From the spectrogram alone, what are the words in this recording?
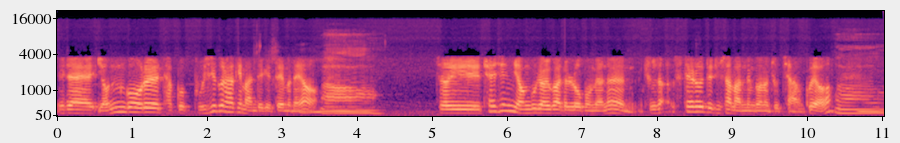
이제 연골을 자꾸 부식을 하게 만들기 때문에요. 아. 저희 최신 연구 결과들로 보면은 주사 스테로이드 주사 맞는 거는 좋지 않고요. 어.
